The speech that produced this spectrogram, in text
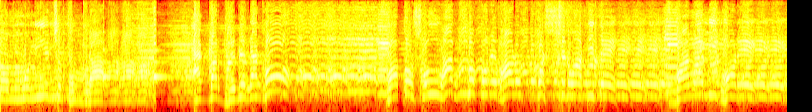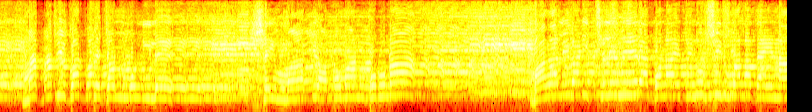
জন্ম নিয়েছো তোমরা। একবার ভেবে দেখো কত সৌভাগ্য করে ভারতবর্ষের মাটিতে বাঙালি ঘরে মাতৃগর্ভে জন্ম নিলে। সেই মাকে অপমান করো না। বাঙালি বাড়ির ছেলে মেয়েরা গলায় তুলসীর মালা দেয় না।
